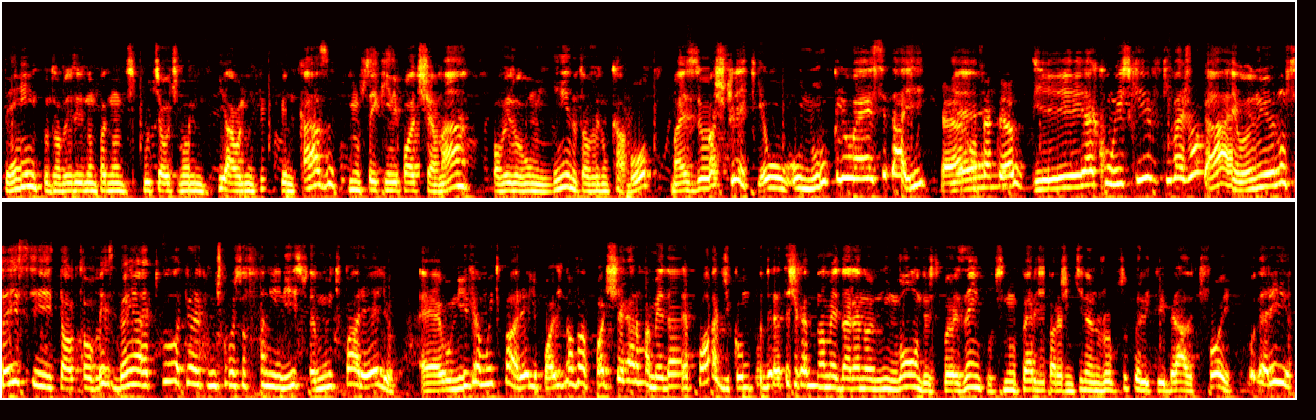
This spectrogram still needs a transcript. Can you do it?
tempo, talvez ele não, não dispute a última Olimpíada a Olimpíada em casa, não sei quem ele pode chamar, talvez algum menino, talvez um caboclo, mas eu acho que o, o núcleo é esse daí. É, é, com certeza. E é com isso que, que vai jogar. Eu, eu não sei se tal, talvez ganha é tudo aquilo que a gente começou a falar no início, é muito parelho. É, o nível é muito parelho, pode, não, pode chegar numa medalha, pode, como poderia ter chegado numa medalha no, em Londres, por exemplo, se não perde para a Argentina no jogo super equilibrado que foi, poderia.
